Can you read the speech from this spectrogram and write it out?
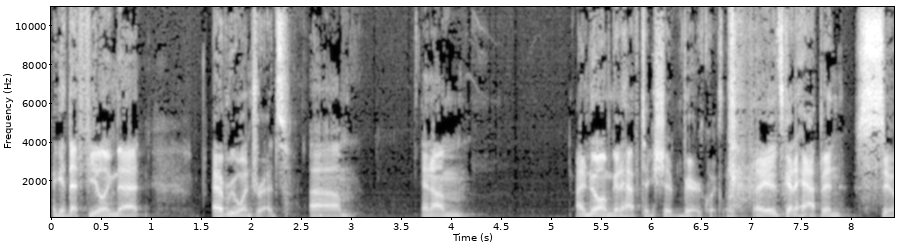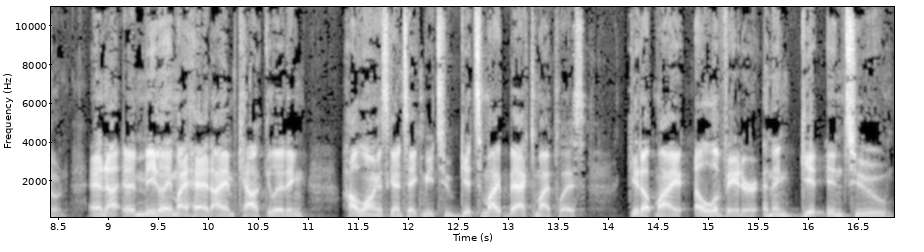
I get that feeling that everyone dreads, um, and I'm I know I'm going to have to take shit very quickly. it's going to happen soon. And I, immediately in my head, I am calculating how long it's going to take me to get to my back to my place, get up my elevator, and then get into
